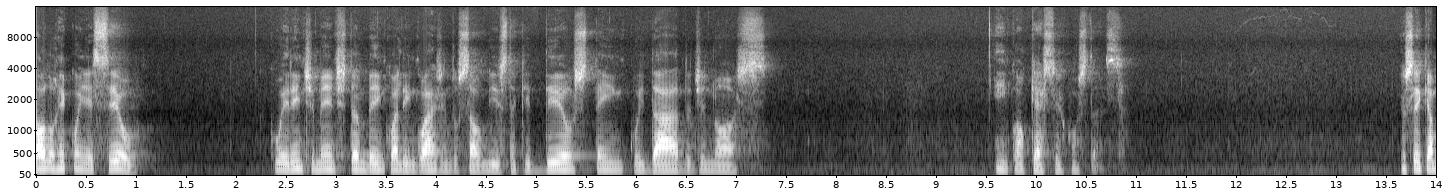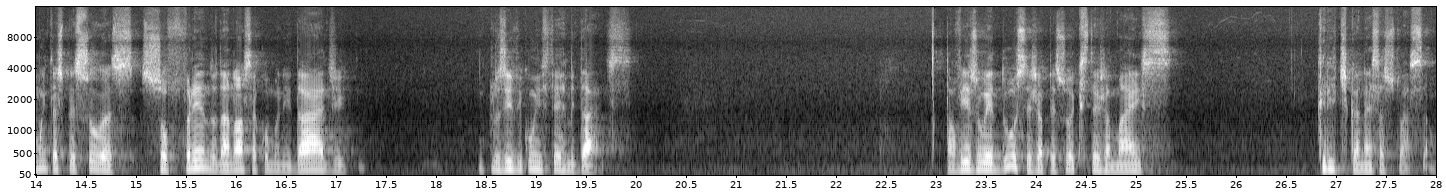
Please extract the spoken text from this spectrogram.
Paulo reconheceu, coerentemente também com a linguagem do salmista, que Deus tem cuidado de nós em qualquer circunstância. Eu sei que há muitas pessoas sofrendo na nossa comunidade, inclusive com enfermidades. Talvez o Edu seja a pessoa que esteja mais crítica nessa situação.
